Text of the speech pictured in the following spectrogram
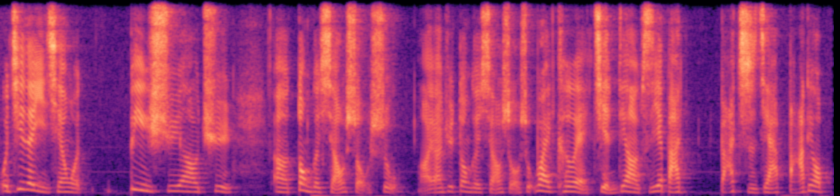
我记得以前我必须要去呃动个小手术啊，要去动个小手术，外科诶，剪掉，直接把把指甲拔掉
